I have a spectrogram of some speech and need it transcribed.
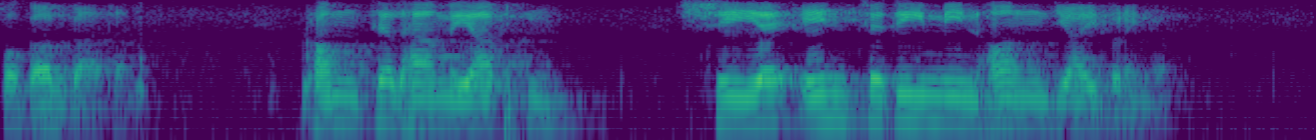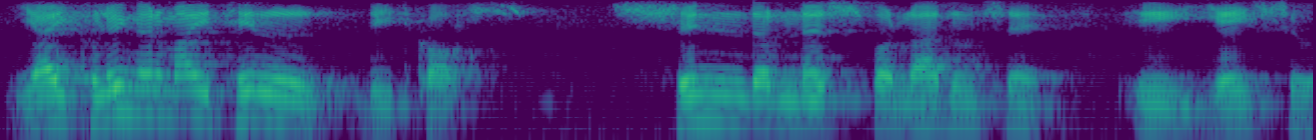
på Golgata. Kom til ham i aften, sier inntil de min hånd jeg bringer. Jeg klynger meg til ditt kors, syndernes forlatelse i Jesu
